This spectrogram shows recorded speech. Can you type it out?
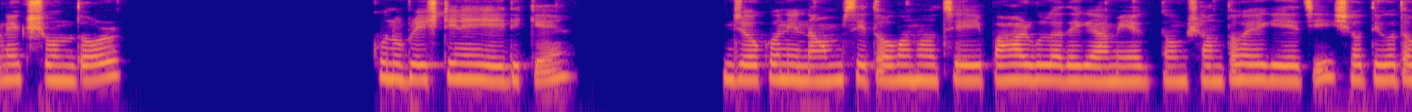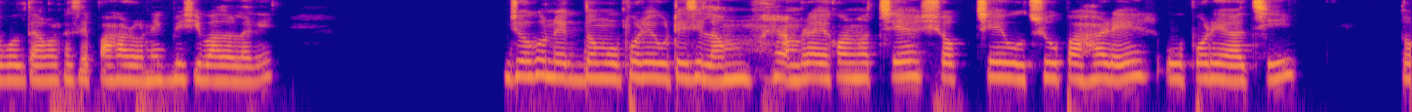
অনেক সুন্দর কোনো বৃষ্টি নেই এইদিকে। যখনই নামছি তখন হচ্ছে এই পাহাড়গুলো দেখে আমি একদম শান্ত হয়ে গিয়েছি। সত্যি কথা বলতে আমার কাছে পাহাড় অনেক বেশি ভালো লাগে। যখন একদম উপরে উঠেছিলাম, আমরা এখন হচ্ছে সবচেয়ে উঁচু পাহাড়ের উপরে আছি। তো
